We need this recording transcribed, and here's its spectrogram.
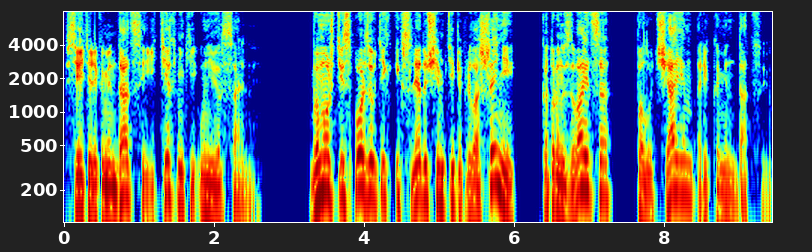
Все эти рекомендации и техники универсальны. Вы можете использовать их и в следующем типе приглашений, который называется «Получаем рекомендацию».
